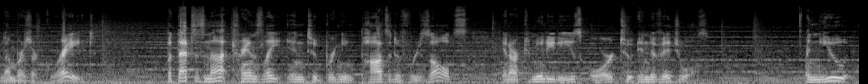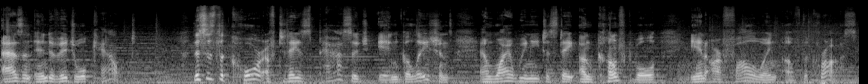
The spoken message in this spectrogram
Numbers are great, but that does not translate into bringing positive results in our communities or to individuals. And you, as an individual, count. This is the core of today's passage in Galatians and why we need to stay uncomfortable in our following of the cross.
